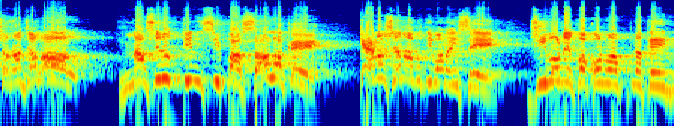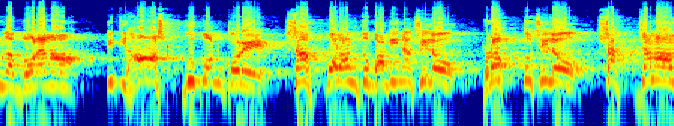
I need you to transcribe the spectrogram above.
শাহজালাল নাসির উদ্দিন সিপা সালাকে কেন সেনাপতি বানাইছে? জীবনে কখনো আপনাকে এগুলা বলে না। ইতিহাস গোপন করে। শাহ পরাণ তো বাগিনা ছিল। রক্ত ছিল শাহ জালাল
